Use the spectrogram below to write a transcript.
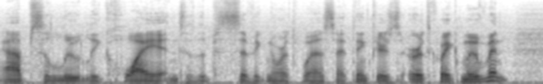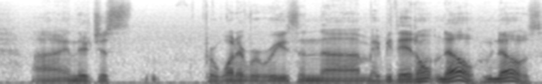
absolutely quiet into the Pacific Northwest. I think there's earthquake movement, uh, and they're just for whatever reason, uh, maybe they don't know. Who knows?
